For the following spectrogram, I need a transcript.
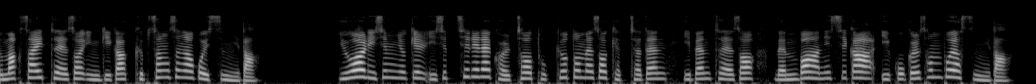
음악 사이트에서 인기가 급상승하고 있습니다. 6월 26일, 27일에 걸쳐 도쿄돔에서 개최된 이벤트에서 멤버 하니 씨가 이 곡을 선보였습니다.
